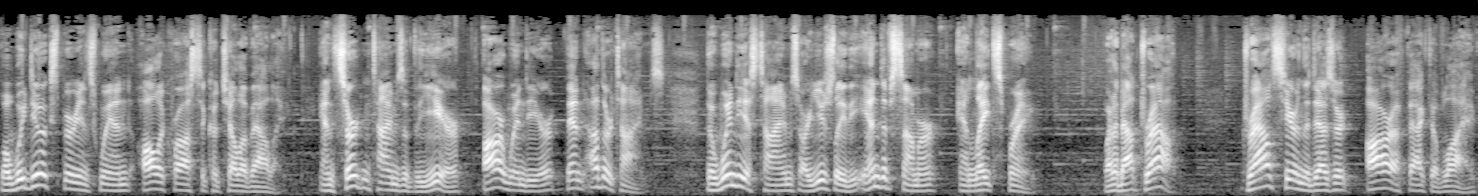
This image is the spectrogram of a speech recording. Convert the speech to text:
Well, we do experience wind all across the Coachella Valley and certain times of the year are windier than other times. The windiest times are usually the end of summer and late spring. What about drought? Droughts here in the desert are a fact of life,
